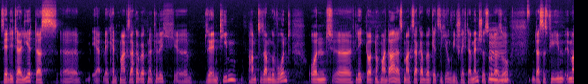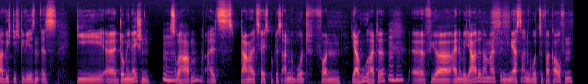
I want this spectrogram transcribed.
sehr detailliert, dass äh, er, er kennt Mark Zuckerberg natürlich, äh, sehr intim, haben zusammen gewohnt und äh, legt dort nochmal dar, dass Mark Zuckerberg jetzt nicht irgendwie ein schlechter Mensch ist mhm. oder so, dass es für ihn immer wichtig gewesen ist, die äh, Domination mhm. zu haben, als damals Facebook das Angebot von Yahoo hatte, mhm. äh, für eine Milliarde damals in dem ersten Angebot zu verkaufen.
